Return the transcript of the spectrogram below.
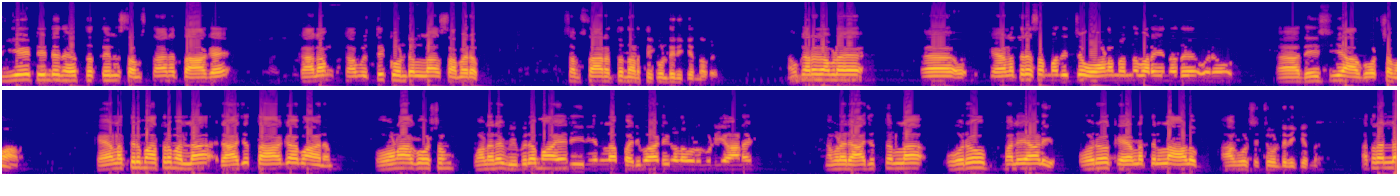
സി ഐ ടിന്റെ നേതൃത്വത്തിൽ സംസ്ഥാനത്താകെ കലം കമിഴ്ത്തിക്കൊണ്ടുള്ള സമരം സംസ്ഥാനത്ത് നടത്തിക്കൊണ്ടിരിക്കുന്നത്. നമുക്കറിയാം നമ്മുടെ കേരളത്തിനെ സംബന്ധിച്ച് ഓണം എന്ന് പറയുന്നത് ഒരു ദേശീയ ആഘോഷമാണ്. കേരളത്തിൽ മാത്രമല്ല രാജ്യത്താകമാനം ഓണാഘോഷം വളരെ വിപുലമായ രീതിയിലുള്ള പരിപാടികളോടുകൂടിയാണ് നമ്മുടെ രാജ്യത്തുള്ള ഓരോ മലയാളിയും ഓരോ കേരളത്തിലുള്ള ആളും ആഘോഷിച്ചുകൊണ്ടിരിക്കുന്നത്. അത്രല്ല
